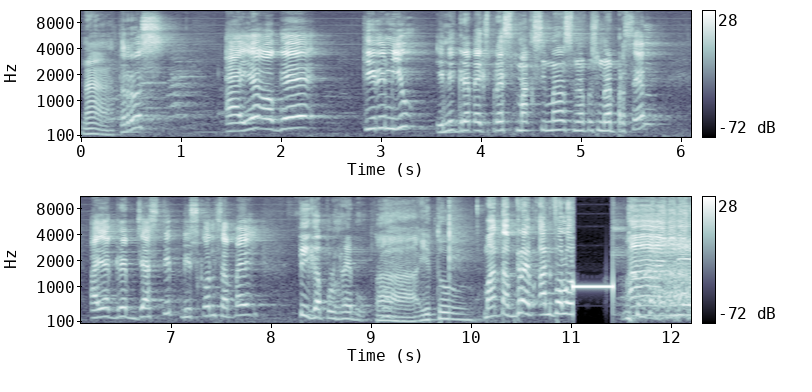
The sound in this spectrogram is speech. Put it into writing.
Nah, terus ayah oge kirim yuk. Ini Grab Express maksimal 99%. Ayah Grab Just Tip diskon sampai 30.000 ribu. nah itu. Mantap Grab, unfollow Anjing.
